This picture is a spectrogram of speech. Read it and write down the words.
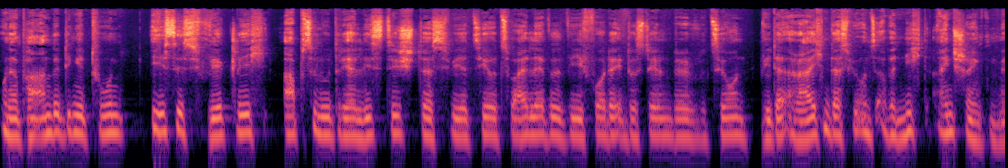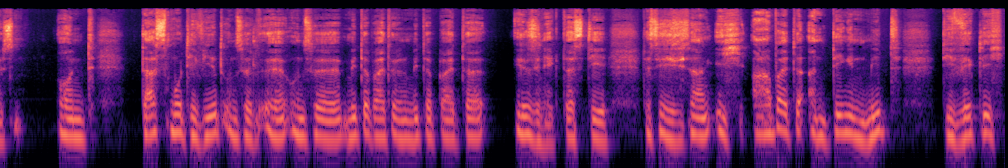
und ein paar andere Dinge tun, ist es wirklich absolut realistisch, dass wir CO2-Level wie vor der industriellen Revolution wieder erreichen, dass wir uns aber nicht einschränken müssen. Und das motiviert unsere, äh, unsere Mitarbeiterinnen und Mitarbeiter irrsinnig, dass die, dass sie sich sagen, ich arbeite an Dingen mit, die wirklich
